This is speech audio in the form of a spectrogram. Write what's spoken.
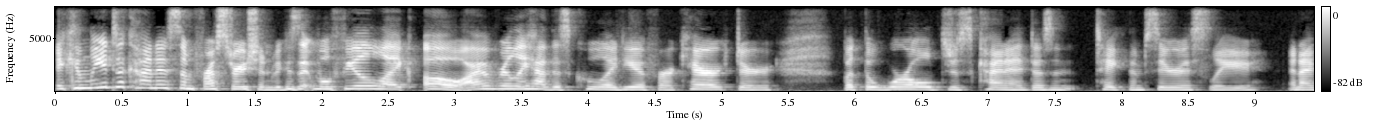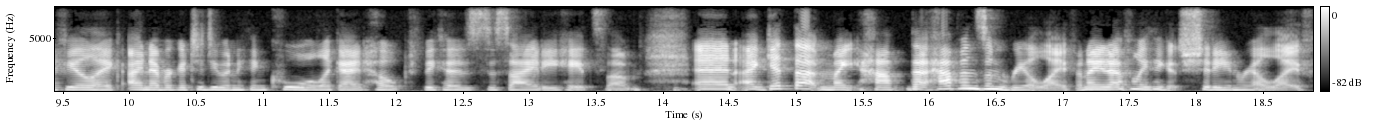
it can lead to kind of some frustration because it will feel like, oh, I really had this cool idea for a character, but the world just kind of doesn't take them seriously. And I feel like I never get to do anything cool like I had hoped because society hates them. And I get that might have that happens in real life, and I definitely think it's shitty in real life.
